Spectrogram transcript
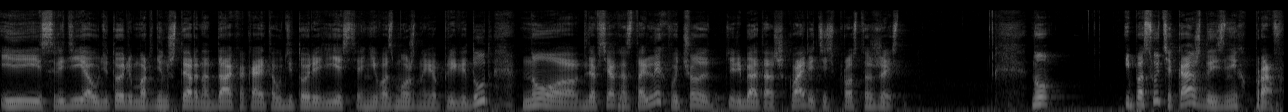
и среди аудитории Моргенштерна да, какая-то аудитория есть, они, возможно, ее приведут, но для всех остальных вы что, ребята, шкваритесь просто жесть. Ну, и по сути каждый из них прав.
